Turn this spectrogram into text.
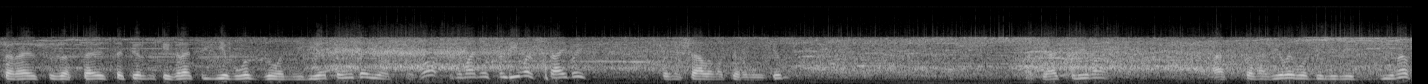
стараются заставить соперника играть в его зоне. И это удается. Но, внимание, Клима с шайбой помешал ему Первухин. Опять Клима. Остановил его Белевединов.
